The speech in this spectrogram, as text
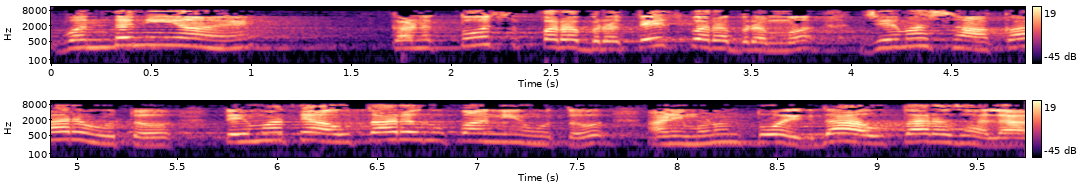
वंदनीय आहे. कारण तोच परब्र तेच परब्रह्म जेव्हा साकार होतं तेव्हा ते अवतार रूपाने होतं. आणि म्हणून तो एकदा अवतार झाला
